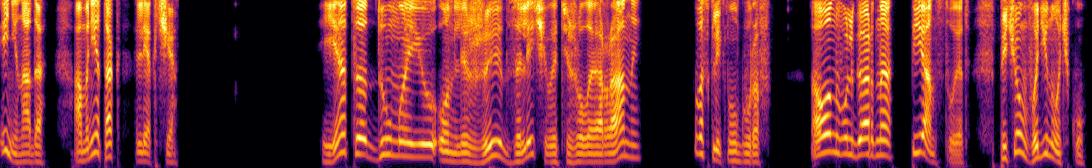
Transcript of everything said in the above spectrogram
И не надо. А мне так легче. «Я-то думаю, он лежит, залечивает тяжелые раны», — воскликнул Гуров. «А он вульгарно пьянствует, причем в одиночку».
